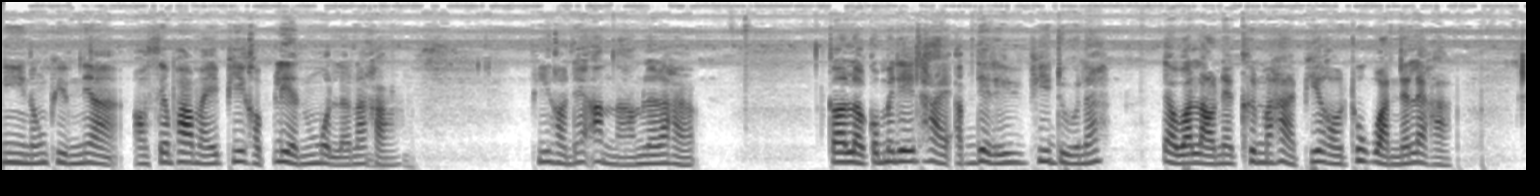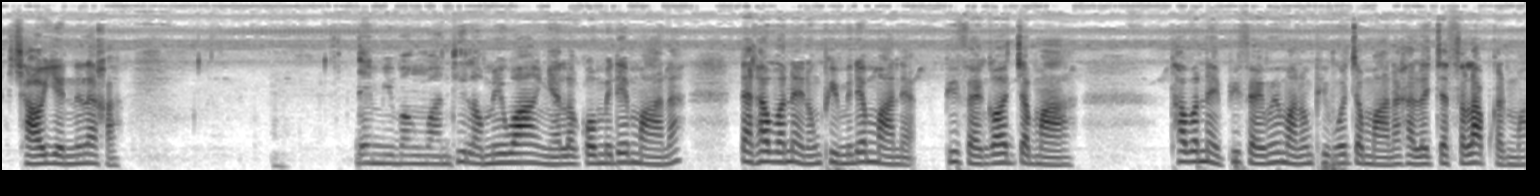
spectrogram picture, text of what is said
นี่น้องพิมพ์เนี่ยเอาเสื้อผ้ามาให้พี่เขาเปลี่ยนหมดแล้วนะคะพพี่เขาได้อาบน้ำแล้วนะคะ ก็เราก็ไม่ได้ถ่ายอัปเดตให้พี่ๆดูนะ แต่ว่าเราเนี่ยขึ้นมาหาพี่เขาทุกวันนี่แหละค่ะ เช้าเย็นนี่แหละค่ะ ได้มีบางวันที่เราไม่ว่างอย่างเงี้ยเราก็ไม่ได้มานะ แต่ถ้าวันไหนน้องพิมไม่ได้มาเนี่ย พี่แฟงก็จะมา ถ้าวันไหนพี่แฟงไม่มาน้องพิมก็จะมานะคะแล้วจะสลับกันมา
